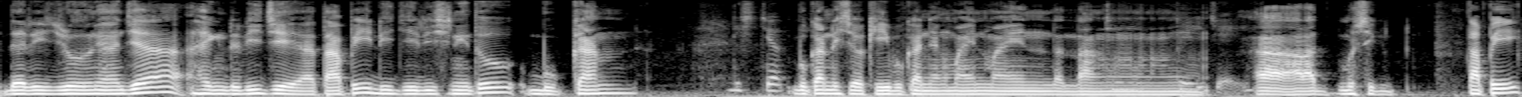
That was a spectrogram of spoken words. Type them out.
dari judulnya aja Hang the DJ ya tapi DJ di sini tuh bukan Disc jockey. bukan disc jockey bukan yang main-main tentang DJ. uh, alat musik. Tapi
